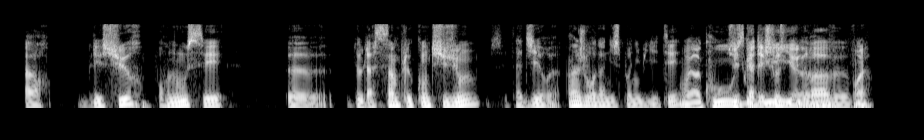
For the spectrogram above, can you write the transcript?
Alors, blessure, pour nous, c'est euh, de la simple contusion, c'est-à-dire un jour d'indisponibilité, ouais, jusqu'à des choses plus euh, graves. euh, voilà.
